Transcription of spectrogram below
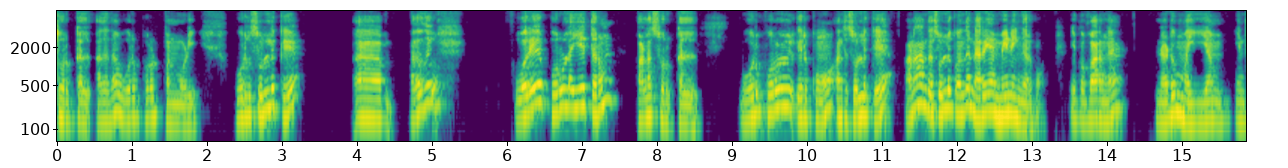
சொற்கள். அதுதான் ஒரு பொருட் பன்மொழி. ஒரு சொல்லுக்கு அதாவது ஒரே பொருளையே தரும் பல சொற்கள். ஒரு பொருள் இருக்கும் அந்த சொல்லுக்கு ஆனால் அந்த சொல்லுக்கு வந்து நிறைய மீனிங் இருக்கும். இப்போ பாருங்க நடு மையம் இந்த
